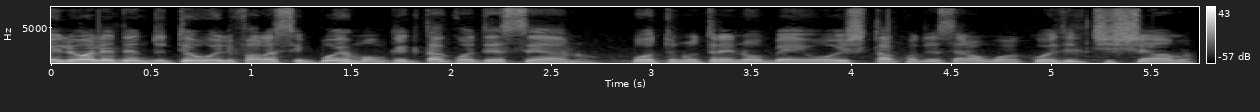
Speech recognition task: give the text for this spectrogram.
ele olha dentro do teu olho e fala assim, pô, irmão, o que que tá acontecendo? Pô, tu não treinou bem hoje, tá acontecendo alguma coisa? Ele te chama,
